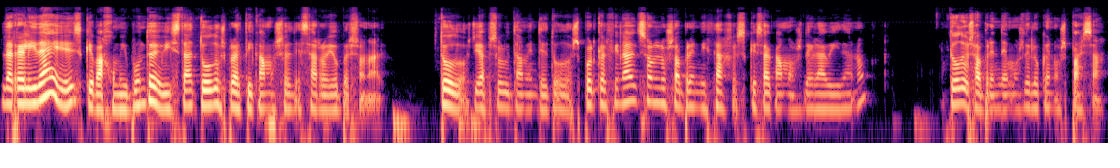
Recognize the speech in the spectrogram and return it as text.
La realidad es que bajo mi punto de vista todos practicamos el desarrollo personal. Todos y absolutamente todos. Porque al final son los aprendizajes que sacamos de la vida, ¿no? Todos aprendemos de lo que nos pasa.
